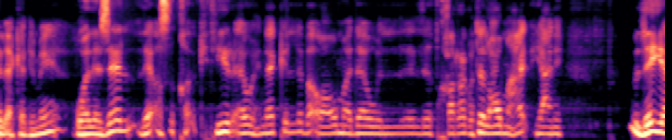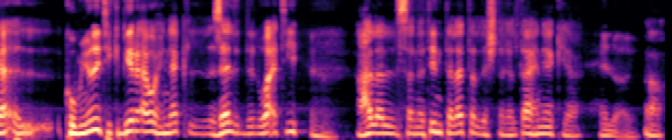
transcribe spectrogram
الأكاديمية ولا زال لي أصدقاء كتير قوي هناك اللي بقوا عمداء واللي اتخرجوا طلعوا مع يعني ليا ال community كبيرة قوي هناك لا زالت دلوقتي على السنتين ثلاثة اللي اشتغلتها هناك يعني. حلو قوي آه.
